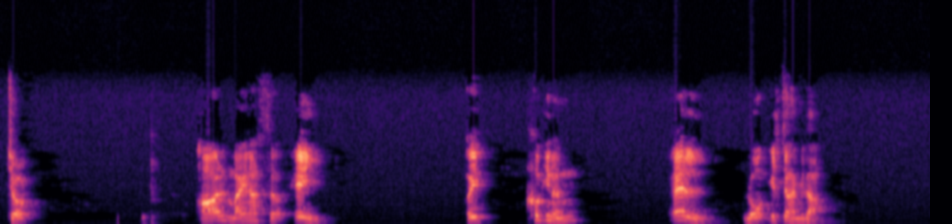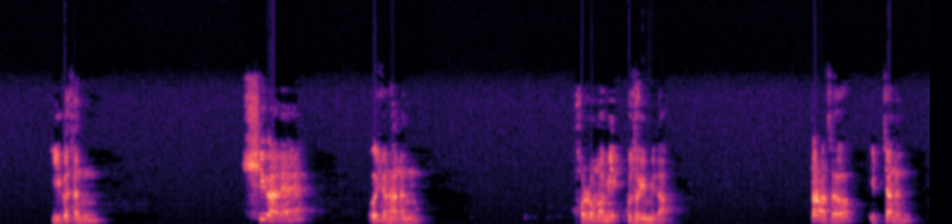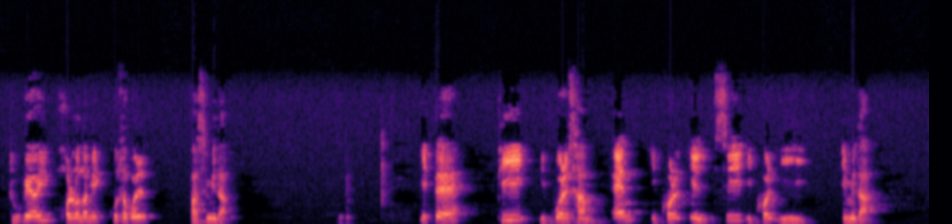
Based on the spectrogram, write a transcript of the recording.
즉 R-A의 크기는 L로 일정합니다. 이것은 시간에 의존하는 홀로노믹 구석입니다. 따라서 입자는 두 개의 홀로노믹 구석을 받습니다. 이때 D equal 3, N equal 1, C equal 2입니다.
